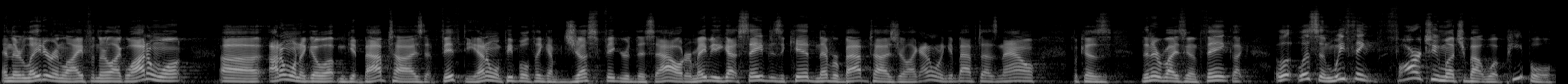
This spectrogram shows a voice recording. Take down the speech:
and they're later in life and they're like, Well, I don't want. Uh, I don't want to go up and get baptized at 50. I don't want people to think I've just figured this out. Or maybe you got saved as a kid, never baptized. You're like, I don't want to get baptized now because then everybody's going to think. Like, L- listen, we think far too much about what people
